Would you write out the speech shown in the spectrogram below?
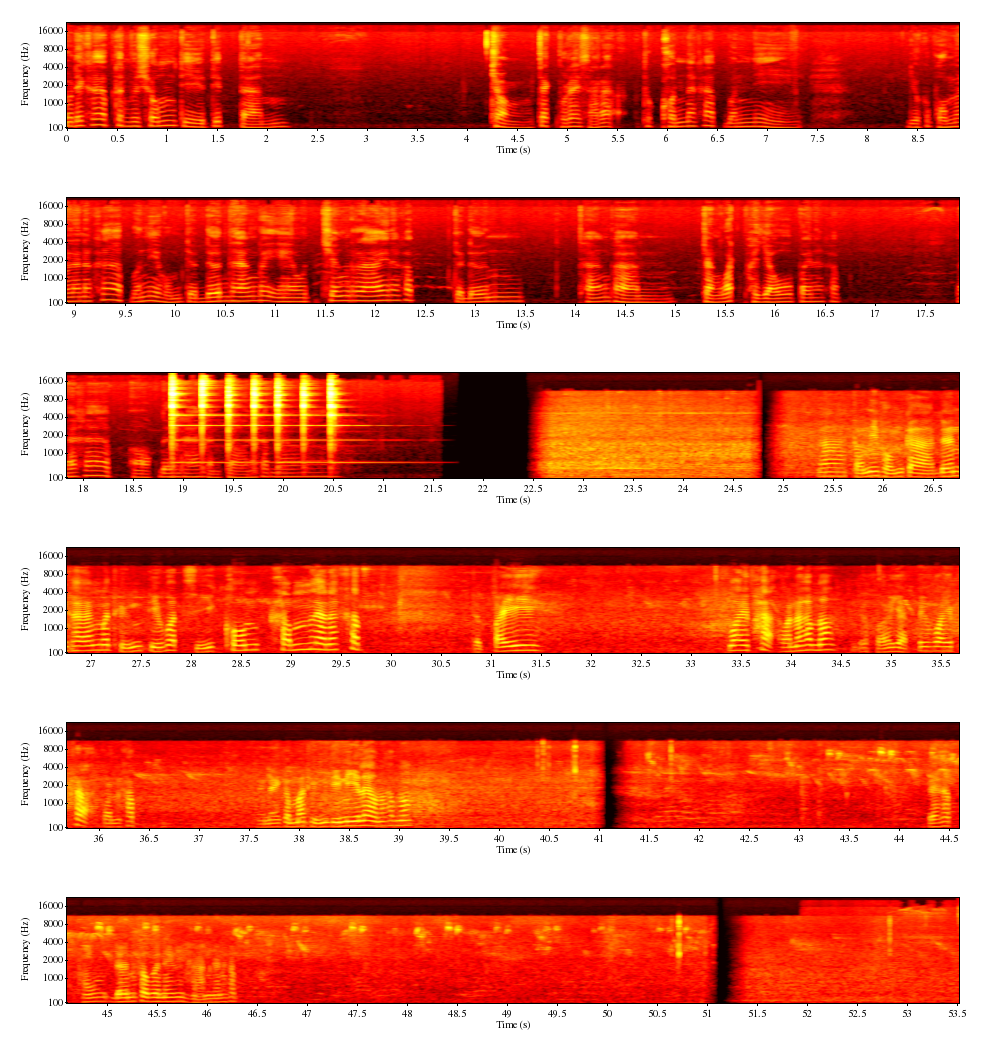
วัสดีครับท่านผู้ชมที่ติดตาม ช่องแจ็คผู้ไร้สาระทุกคนนะครับ วันนี้อยู่กับผมมาแล้วนะครับ วันนี้ผมจะเดินทางไปแอวเชียงรายนะครับ จะเดินทางผ่านจังหวัดพะเยาไปนะครับไปครับออกเดินทางกันต่อนะครับนะอ่าตอนนี้ผมก็เดินทางมาถึงติวัดศรีโคมคำแล้วนะครับ จะไปไหว้พระก่อนนะครับเนาะเดี๋ยวขออนุญาตไปไหว้พระก่อนครับไหนๆก็มาถึงที่นี่แล้วนะครับเนาะเดี๋ยวครับเราเดินเข้าไปในวิหารกันครับ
